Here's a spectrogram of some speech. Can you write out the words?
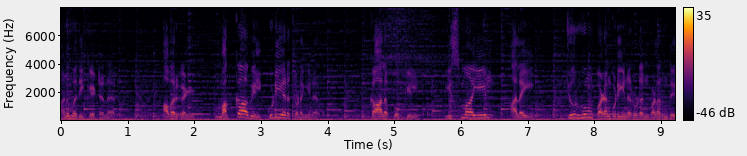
அனுமதி கேட்டனர். அவர்கள் மக்காவில் குடியேறத் தொடங்கினர். காலப்போக்கில் இஸ்மாயில் அலை ஜுர்ஹும் பழங்குடியினருடன் வளர்ந்து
